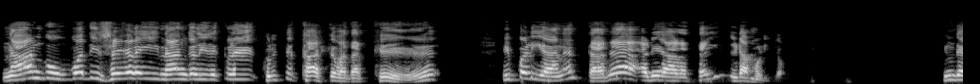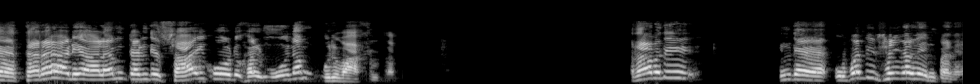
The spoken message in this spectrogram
நான்கு உபதிசைகளை நாங்கள் இருக்கிற குறித்து காட்டுவதற்கு இப்படியான தர அடையாளத்தை இட முடியும். இந்த தர அடையாளம் ரெண்டு சாய்கோடுகள் மூலம் உருவாகின்றன. அதாவது இந்த உபதிசைகள் என்பது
